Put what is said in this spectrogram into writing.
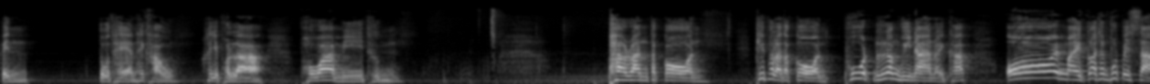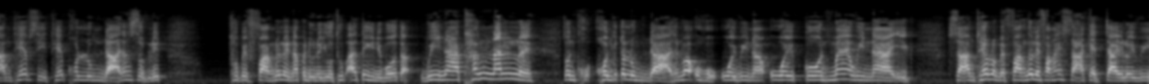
เป็นตัวแทนให้เขาให้เยพอลล่า เพราะว่ามีถึงพารันตกร พี่พารันตกรพูดเรื่องวีนาหน่อยครับ โอ้ยไม่ก็ฉันพูดไป3เทป4เทปคนลุมด่าฉันสุดฤทธิ์ โทรไปฟังด้วยเลยนะ ไปดูใน YouTube a r t i Universe อะวีนาทั้งนั้นเลย จนคนก็จะลุมด่า ฉันว่า โอ้โห อวยวีนา อวยโกนแม่วีนาอีก3เทปเราไปฟังด้วยเลยฟังให้สาแก่ใจเลยวี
